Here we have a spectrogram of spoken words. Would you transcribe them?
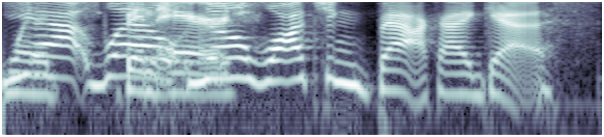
yeah, well, no, watching back, I guess.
